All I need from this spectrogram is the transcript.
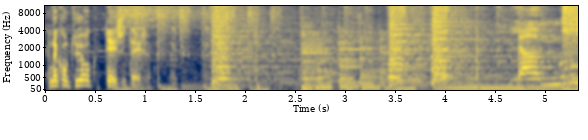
En dan komt u ook deze tegen. L'amour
